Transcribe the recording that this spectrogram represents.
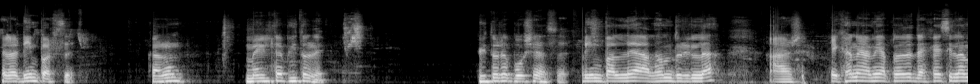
এরা ডিম পারছে কারণ মেলটা ভিতরে ভিতরে বসে আছে। ডিম পারলে আলহামদুলিল্লাহ, আর এখানে আমি আপনাদের দেখাইছিলাম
